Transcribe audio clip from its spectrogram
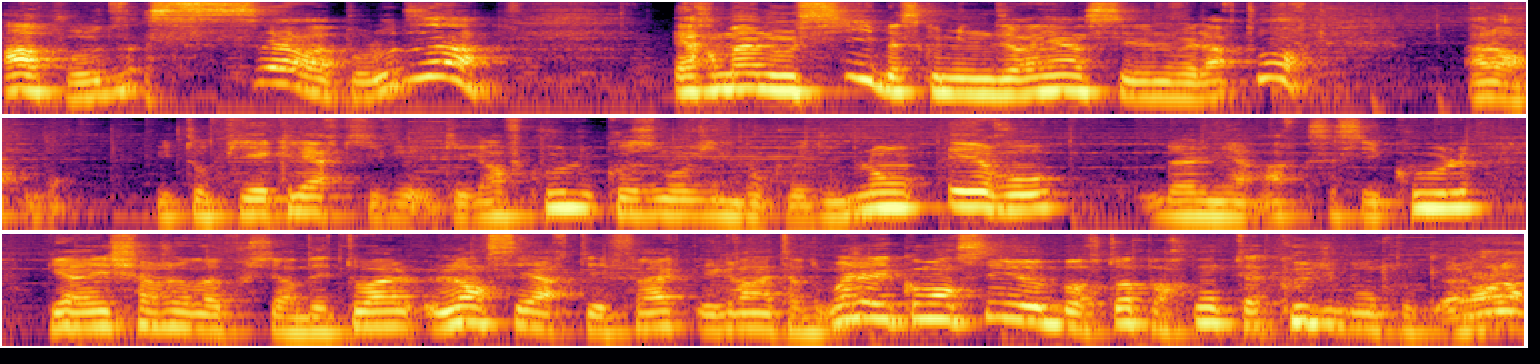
Apolloza. Sœur Apolloza. Herman aussi, parce que mine de rien, c'est le nouvel artwork. Alors, bon, Utopie éclair qui, qui est grave cool. Cosmoville, donc le doublon. Héros de la lumière arc, ça c'est cool. Guerrier chargeur de la poussière d'étoiles, lancer artefact et grand interdit. Moi j'avais commencé euh, bof, toi par contre t'as que du bon truc. Alors là,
